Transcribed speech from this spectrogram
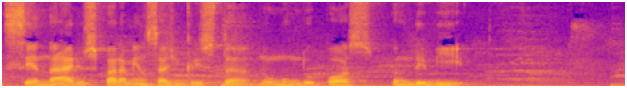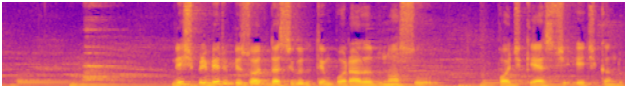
Cenários para a Mensagem Cristã no Mundo Pós-Pandemia. Neste primeiro episódio da segunda temporada do nosso podcast Eticando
